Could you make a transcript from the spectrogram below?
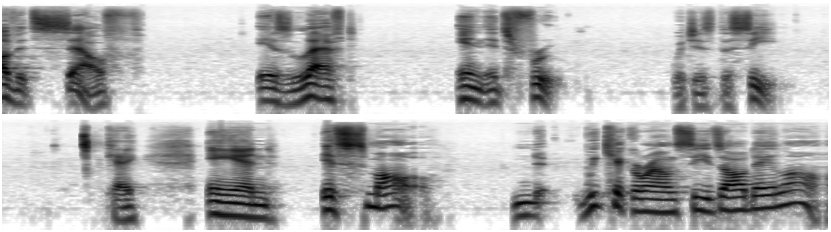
of itself is left in its fruit, which is the seed. Okay. And it's small. We kick around seeds all day long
